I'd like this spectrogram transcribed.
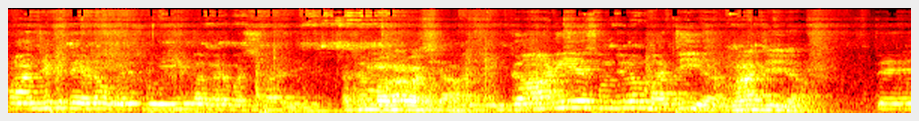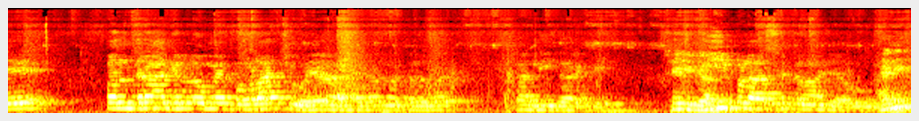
ਪੰਜ ਕੁ ਦਿਨ ਹੋ ਗਏ ਸੂਈ ਮਗਰ ਬੱਚਾ ਜੀ। ਅੱਛਾ ਮਗਰ ਬੱਚਾ ਹਾਂਜੀ ਗਾਣੀ ਇਹ ਸਮਝ ਲਓ ਮਾਝੀ ਆ। ਹਾਂਜੀ ਆ। ਤੇ 15 ਕਿਲੋ ਮੈਂ ਬੋਲਾ ਚੋਇਆ ਇਹਦਾ ਮਤਲਬ ਖਾਲੀ ਕਰਕੇ। ਠੀਕ ਆ। 20 ਪਲੱਸ ਗਾਂ ਜਾਊਗੀ ਹਾਂਜੀ?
